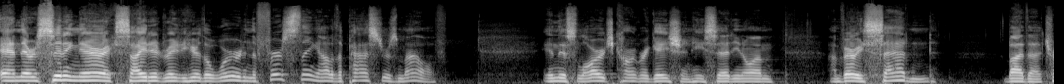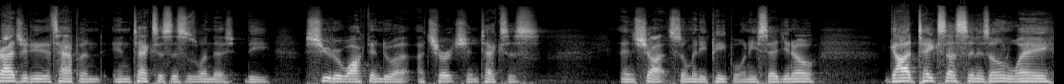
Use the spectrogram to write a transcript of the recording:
And they were sitting there excited, ready to hear the word. And the first thing out of the pastor's mouth in this large congregation, he said, "You know, I'm I'm very saddened by the tragedy that's happened in Texas. This is when the the shooter walked into a, a church in Texas." And shot so many people. And he said, You know, God takes us in his own way,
